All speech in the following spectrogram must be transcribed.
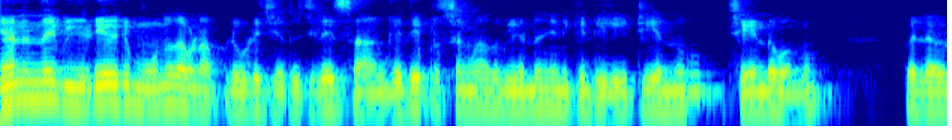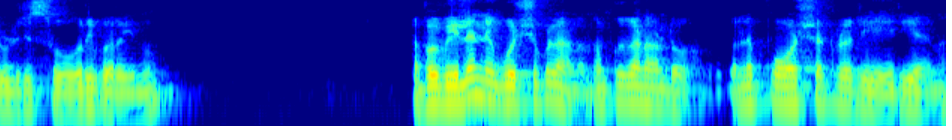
ഞാൻ ഇന്ന് വീഡിയോ ഒരു മൂന്ന് തവണ അപ്ലോഡ് ചെയ്തു. ചില സാങ്കേതിക പ്രശ്നങ്ങൾ അത് വീണ്ടും എനിക്ക് ഡിലീറ്റ് ചെയ്യുന്നു ചെയ്യേണ്ട വന്നു. അപ്പോൾ എല്ലാവരോടും ഒരു സോറി പറയുന്നു. അപ്പോൾ വില നെഗോഷ്യബിൾ ആണ്. നമുക്ക് കാണാണ്ടോ നല്ല പോഷായിട്ടുള്ളൊരു ഏരിയ ആണ്.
